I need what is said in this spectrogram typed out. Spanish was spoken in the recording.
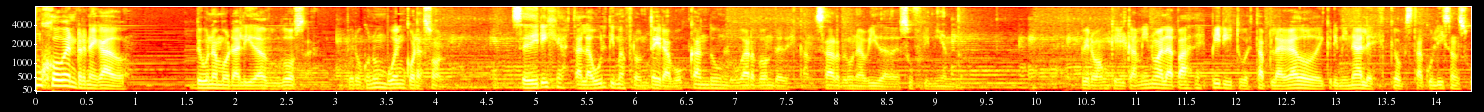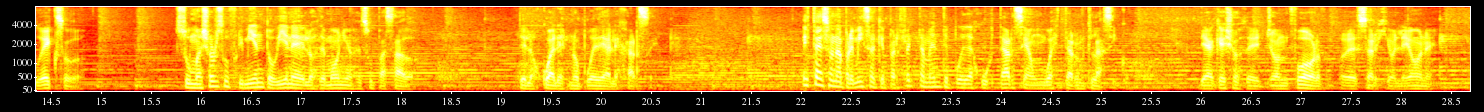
Un joven renegado, de una moralidad dudosa, pero con un buen corazón, se dirige hasta la última frontera buscando un lugar donde descansar de una vida de sufrimiento. Pero aunque el camino a la paz de espíritu está plagado de criminales que obstaculizan su éxodo, su mayor sufrimiento viene de los demonios de su pasado, de los cuales no puede alejarse. Esta es una premisa que perfectamente puede ajustarse a un western clásico, de aquellos de John Ford o de Sergio Leone.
